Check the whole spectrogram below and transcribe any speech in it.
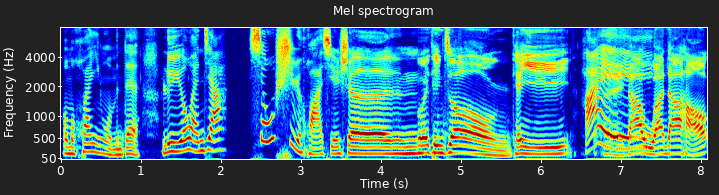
我们欢迎我们的旅游玩家肖世华先生。各位听众，天怡，嗨，大家午安，大家好。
